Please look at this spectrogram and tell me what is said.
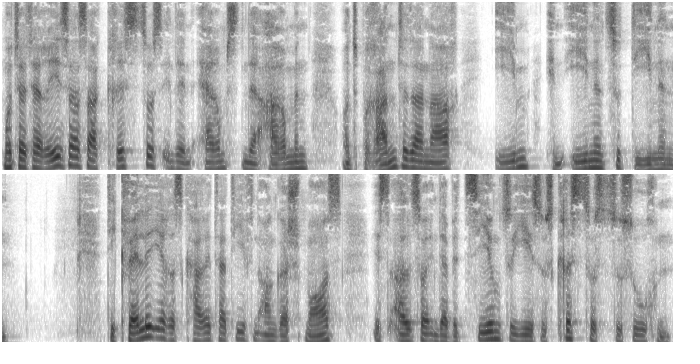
Mutter Teresa sah Christus in den Ärmsten der Armen und brannte danach, ihm in ihnen zu dienen. Die Quelle ihres karitativen Engagements ist also in der Beziehung zu Jesus Christus zu suchen.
